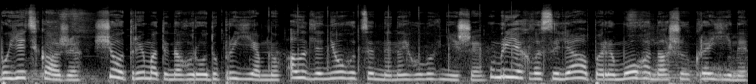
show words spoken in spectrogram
Боєць каже, що отримати нагороду приємно, але для нього це не найголовніше. У мріях Василя перемога нашої країни,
